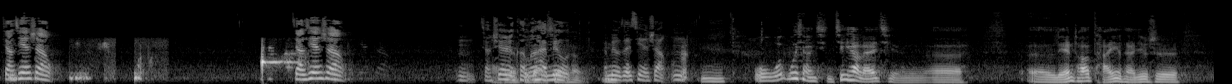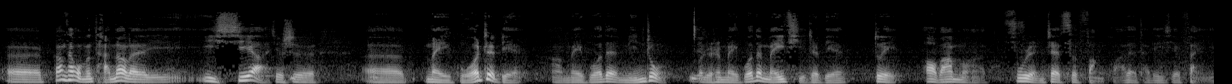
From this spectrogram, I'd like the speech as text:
蒋先生，蒋先生，嗯，蒋先生可能还没有还没有在线上，嗯嗯，我我我想请接下来请呃呃连朝谈一谈，就是呃刚才我们谈到了一些啊，就是呃美国这边啊，美国的民众或者是美国的媒体这边对奥巴马夫人这次访华的他的一些反应。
